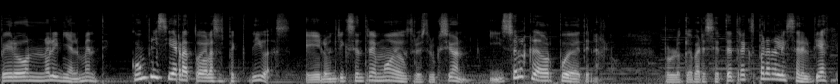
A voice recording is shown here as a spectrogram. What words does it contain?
pero no linealmente. Cumple y cierra todas las expectativas. El Omnitrix entra en modo de autodestrucción y solo el creador puede detenerlo, por lo que aparece Tetrax para realizar el viaje,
